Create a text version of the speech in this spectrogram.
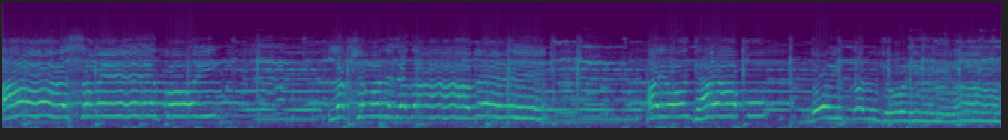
આ સમય કોઈ લક્ષ્મણ જગાવે. અયોધ્યા આપું દોઈ કરું જોડી રામ.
